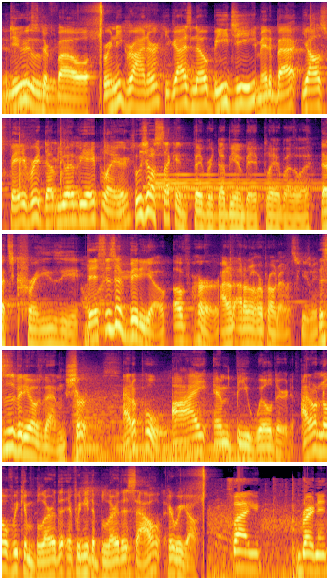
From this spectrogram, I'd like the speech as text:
dude. Mr. Fowl. Brittney Griner, you guys know BG, Made it back. y'all's favorite WNBA player. Who's y'all's second favorite WNBA player, by the way? That's crazy. Oh this is a video of her. I don't, I don't know her pronouns, excuse me. This is a video of them shirtless at a pool. I am bewildered. I don't know if we can blur the, if we need to blur this out. Here we go. Swag you, Brittney.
